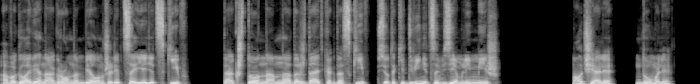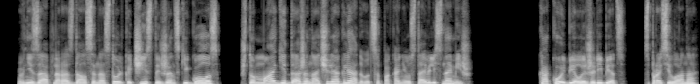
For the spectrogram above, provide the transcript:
А во главе на огромном белом жеребце едет Скиф. Так что нам надо ждать, когда Скиф все-таки двинется в земли Миш. Молчали, думали. Внезапно раздался настолько чистый женский голос, что маги даже начали оглядываться, пока не уставились на Миш. «Какой белый жеребец?» — спросила она.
